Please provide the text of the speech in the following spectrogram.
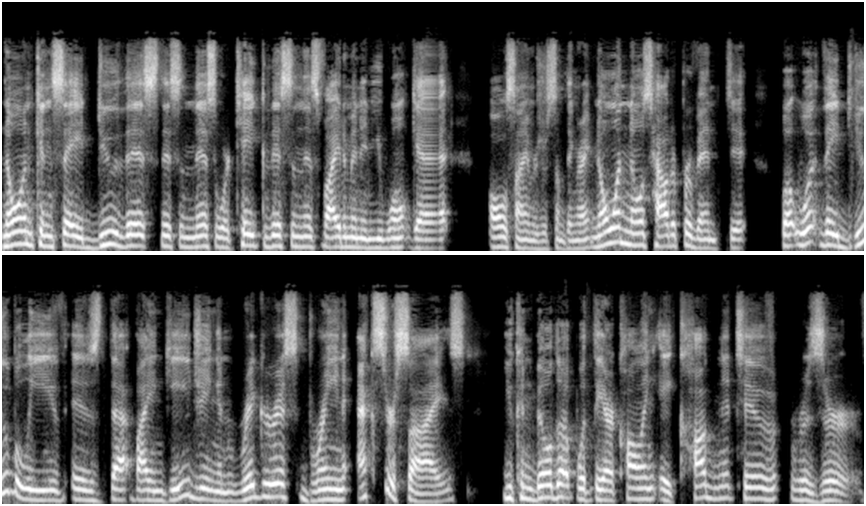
No one can say, do this, this, and this, or take this and this vitamin and you won't get Alzheimer's or something, right? No one knows how to prevent it. But what they do believe is that by engaging in rigorous brain exercise, you can build up what they are calling a cognitive reserve.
